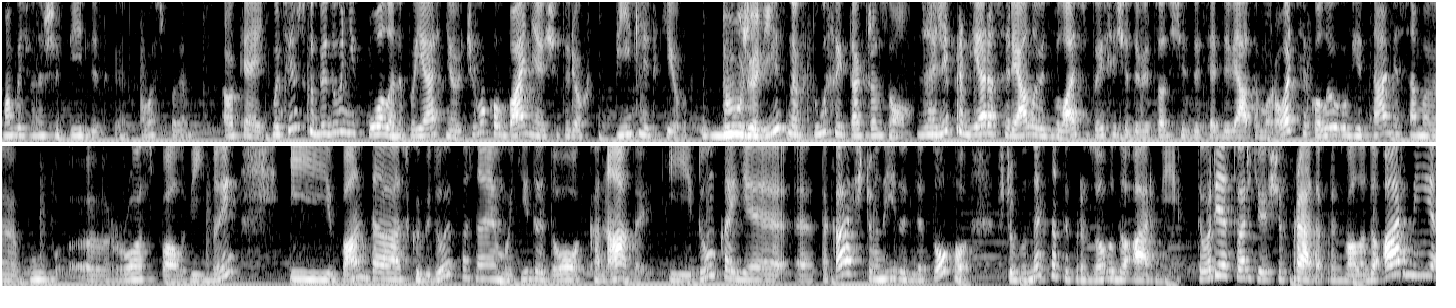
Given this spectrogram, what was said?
мабуть, вони ще підлітки. Господи, окей, мультфільм Скубіду ніколи не пояснював, чому компанія з чотирьох підлітків дуже різних тусить так разом. Взагалі, прем'єра серіалу відбулася у 1969 році, коли у В'єтнамі саме був е, розпал війни, і банда Скубіду, як ми знаємо, їде до Канади. І думка є е, така, що вони їдуть для того, щоб уникнути призову до армії. Теорія стверджує, що Фреда призвала до армії,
